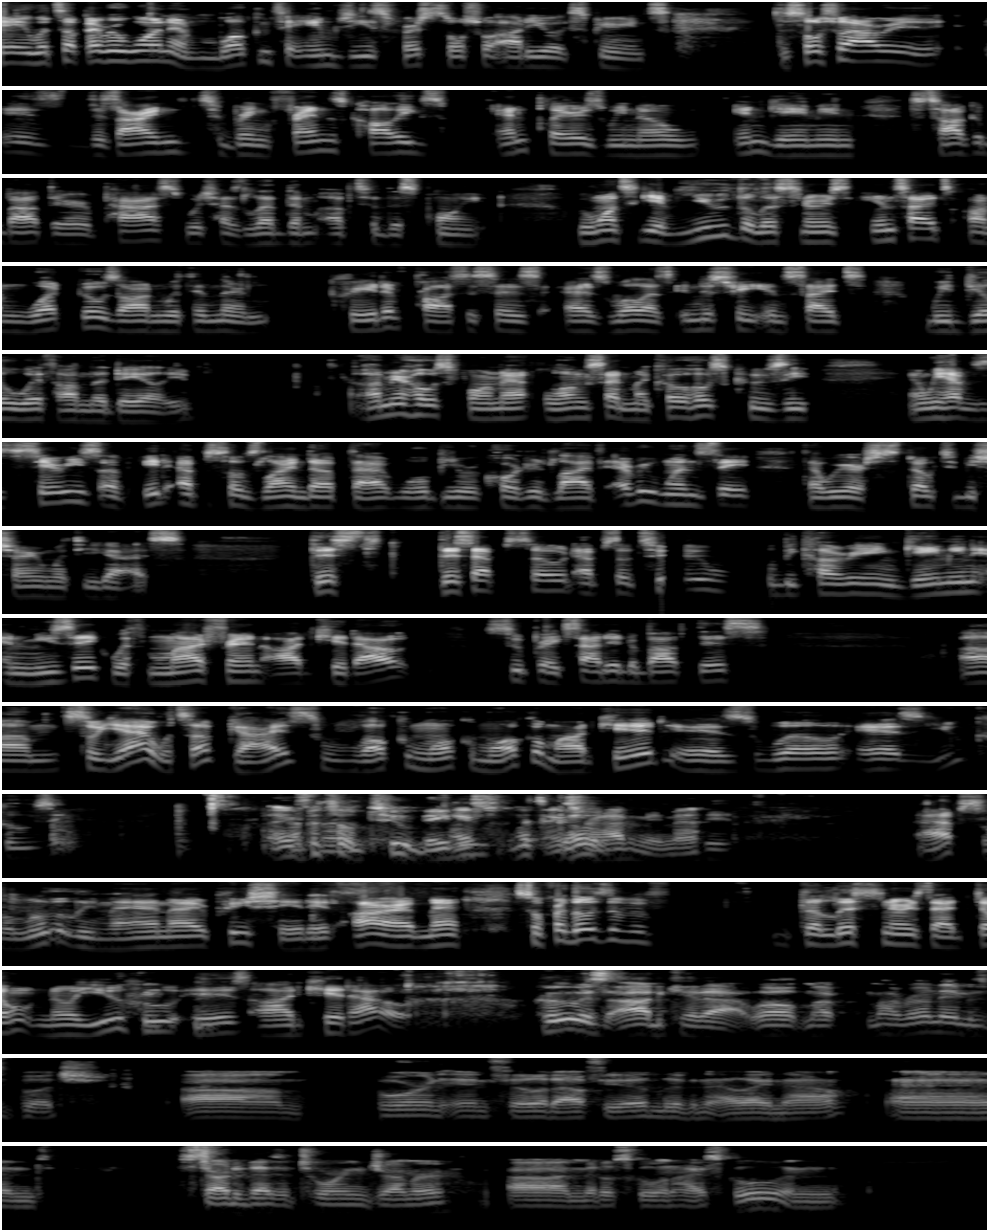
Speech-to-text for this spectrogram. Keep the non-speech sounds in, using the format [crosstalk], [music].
Hey, what's up, everyone, and welcome to AMG's first social audio experience. The social hour is designed to bring friends, colleagues, and players we know in gaming to talk about their past, which has led them up to this point. We want to give you, the listeners, insights on what goes on within their creative processes, as well as industry insights we deal with on the daily. I'm your host, Phormat, alongside my co host, Koozie, and we have a series of eight episodes lined up that will be recorded live every Wednesday that we are stoked to be sharing with you guys. This this episode, episode two, will be covering gaming and music with my friend Odd Kid Out. Super excited about this. Um, so yeah, what's up, guys? Welcome, welcome, welcome, Odd Kid, as well as you, Koozie. Thanks, episode man. two, baby. Thanks, Let's thanks go. for having me, man. Absolutely, man. I appreciate it. All right, man. So for those of the listeners that don't know you, who [laughs] is Odd Kid Out? Who is Odd Kid Out? Well, my, my real name is Butch. Um, born in Philadelphia, live in LA now, and started as a touring drummer uh, in middle school and high school, and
